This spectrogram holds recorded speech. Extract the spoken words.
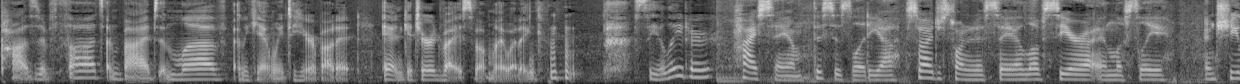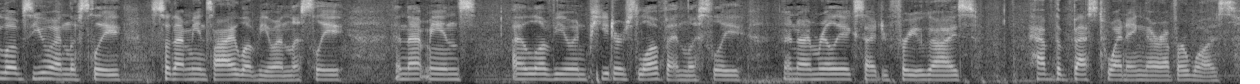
positive thoughts and vibes and love, and I can't wait to hear about it and get your advice about my wedding. See you later. Hi, Sam. This is Lydia. So I just wanted to say I love Sierra endlessly, and she loves you endlessly. So that means I love you endlessly. And that means I love you and Peter's love endlessly. And I'm really excited for you guys. Have the best wedding there ever was.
